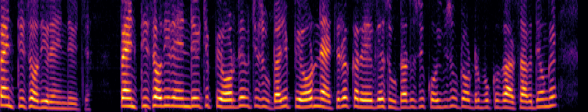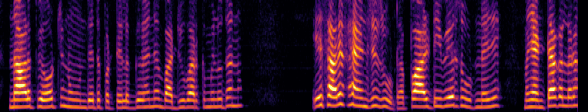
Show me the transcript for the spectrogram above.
3500 ਦੀ ਰੇਂਜ ਦੇ ਵਿੱਚ। 3500 ਦੀ ਰੇਂਜ ਦੇ ਵਿੱਚ ਪਿਓਰ ਦੇ ਵਿੱਚ ਸੂਟ ਆ ਜੀ। ਪਿਓਰ ਨੈਚੁਰਲ ਕਰੇਵ ਦੇ ਸੂਟ ਆ। ਤੁਸੀਂ ਕੋਈ ਵੀ ਸੂਟ ਆਰਡਰ ਬੁੱਕ ਕਰ ਸਕਦੇ ਹੋਗੇ। ਨਾਲ ਪਿਓਰ ਚਨੂਨ ਦੇ ਦੁਪੱਟੇ ਲੱਗੇ ਹੋਏ ਨੇ। ਬਾਜੂ ਵਰਕ ਮਿਲੂ ਤੁਹਾਨੂੰ। ਇਹ ਸਾਰੇ ਫੈਂਸੀ ਸੂਟ ਆ। ਪਾਰਟੀ ਵੇਅਰ ਸੂਟ ਨੇ ਜੀ। ਮੈਜੈਂਟਾ ਕਲਰ।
